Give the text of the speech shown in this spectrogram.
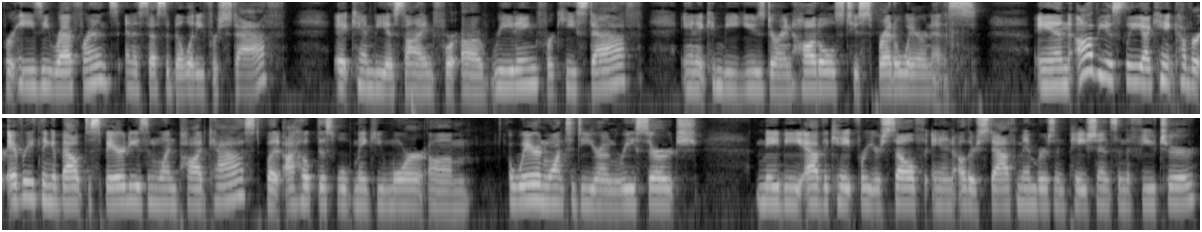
for easy reference and accessibility for staff. It can be assigned for uh, reading for key staff, and it can be used during huddles to spread awareness. And obviously, I can't cover everything about disparities in one podcast, but I hope this will make you more um, aware and want to do your own research, maybe advocate for yourself and other staff members and patients in the future.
